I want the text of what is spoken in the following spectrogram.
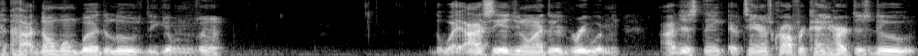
I don't want Bud to lose. Do you get what I'm saying? The way I see it, you don't have to agree with me. I just think if Terrence Crawford can't hurt this dude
